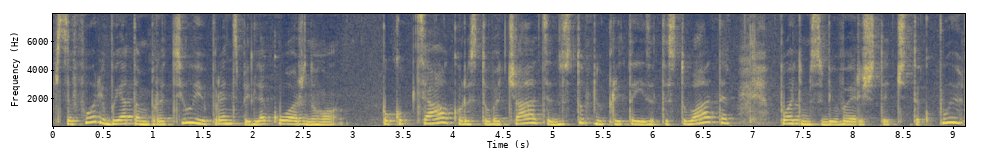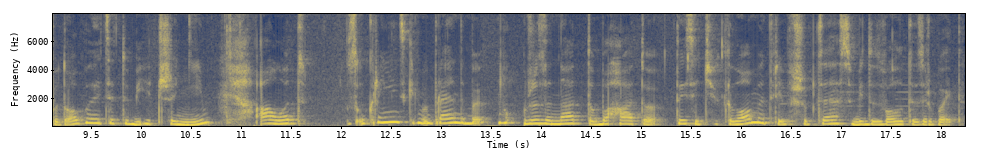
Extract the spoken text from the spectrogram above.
в Сефорі, бо я там працюю, в принципі, для кожного. Покупця, користувача, це доступно прийти і затестувати, потім собі вирішити, чи ти купуєш, подобається тобі чи ні. А от з українськими брендами ну, вже занадто багато тисячі кілометрів, щоб це собі дозволити зробити.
